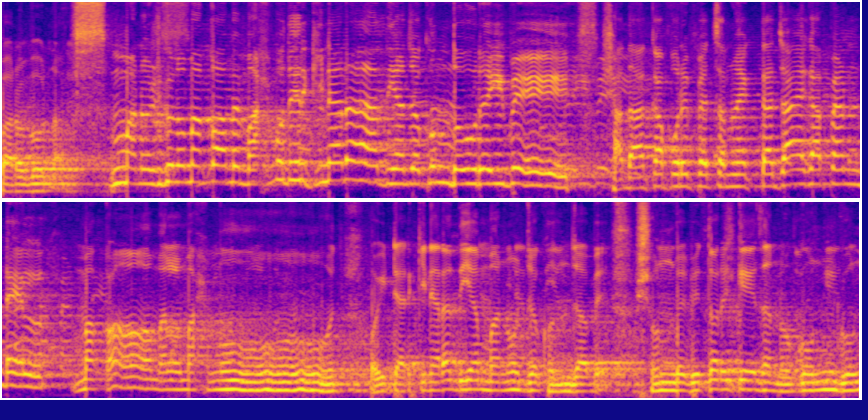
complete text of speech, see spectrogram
পারবো না মানুষগুলো মাকামে মাহমুদের কিনারা দিয়া যখন দৌড়াইবে সাদা কাপড়ে পেঁচানো একটা জায়গা প্যান্ডেল মাকাম আল মাহমুদ ওইটার কিনারা দিয়া মানুষ যখন যাবে, শুনবে ভিতরে কে যেন গুন গুন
